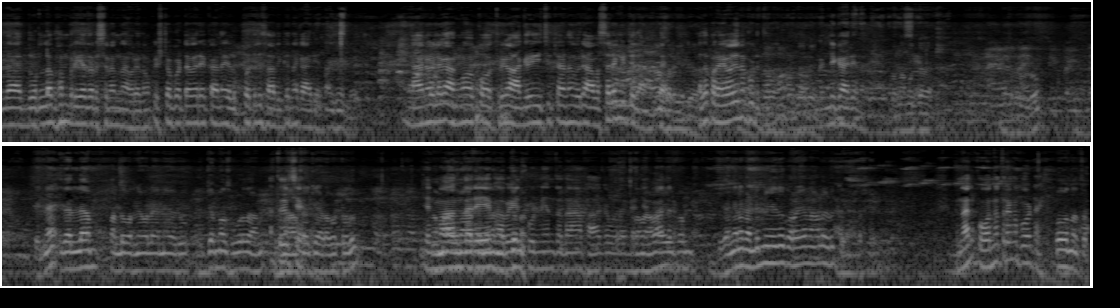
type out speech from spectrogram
എന്താ ദുർലഭം പ്രിയദർശനം എന്നാ പറയുക നമുക്ക് ഇഷ്ടപ്പെട്ടവരെ കാണാൻ എളുപ്പത്തിൽ സാധിക്കുന്ന കാര്യം. ഞാനും അല്ലെങ്കിൽ അങ്ങോ ഇപ്പോൾ ഒത്തിരി ആഗ്രഹിച്ചിട്ടാണ് ഒരു അവസരം കിട്ടിയതാണ്. അത് പ്രയോജനപ്പെടുത്തുന്നത് വലിയ കാര്യം. നമുക്ക് അത്രേ ഉള്ളൂ. പിന്നെ ഇതെല്ലാം പണ്ട് പറഞ്ഞ പോലെ തന്നെ ഒരു ഉജ്ജമ്മ സുഹൃത്താണ്. ഇതിനകത്തൊക്കെ ഇടപെട്ടതും ഇതെങ്ങനെ ഇപ്പം കണ്ടിന്യൂ ചെയ്ത് കുറേ പക്ഷേ എന്നാൽ പോകുന്നത്ര അങ്ങ് പോട്ടെ. പോകുന്നത്ര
